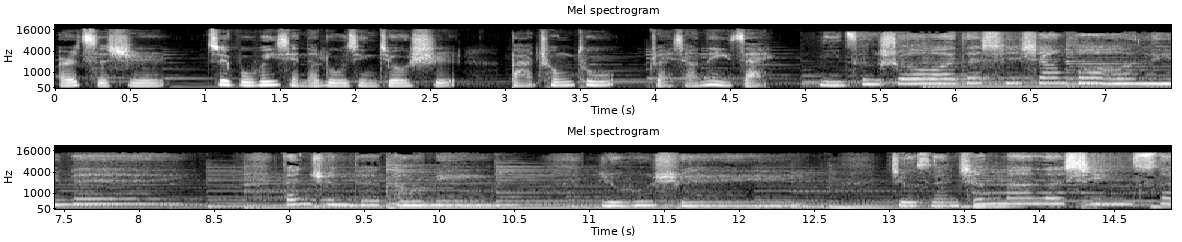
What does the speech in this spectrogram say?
而此时最不危险的路径，就是把冲突转向内在。你曾说我的心像玻璃杯，单纯的透明如水，就算盛满了心碎，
